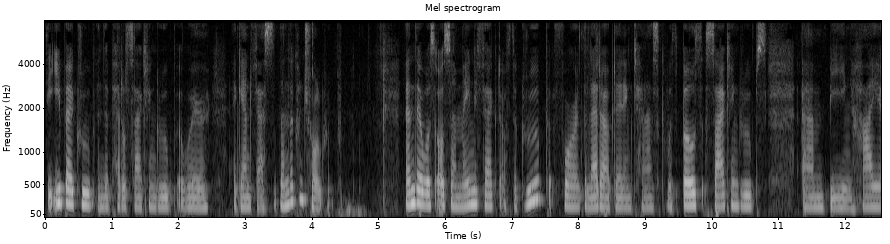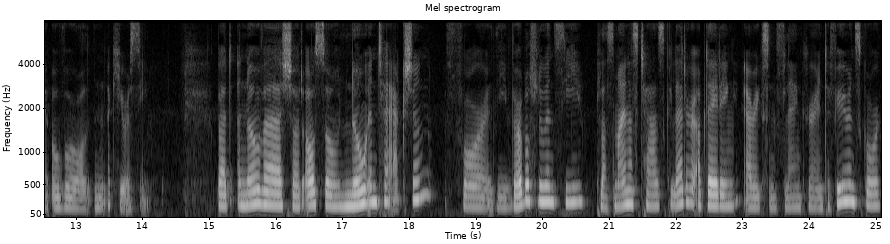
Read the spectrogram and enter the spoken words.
The e bike group and the pedal cycling group were again faster than the control group. And there was also a main effect of the group for the letter updating task, with both cycling groups um, being high overall in accuracy. But ANOVA showed also no interaction for the verbal fluency, plus minus task, letter updating, Eriksen flanker interference score,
